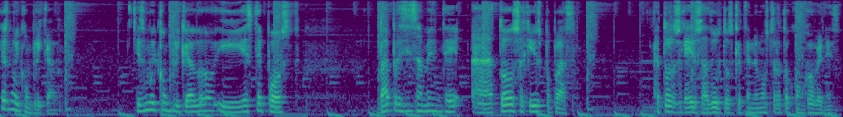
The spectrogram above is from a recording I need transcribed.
Es muy complicado. Es muy complicado y este post va precisamente a todos aquellos papás, a todos aquellos adultos que tenemos trato con jóvenes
